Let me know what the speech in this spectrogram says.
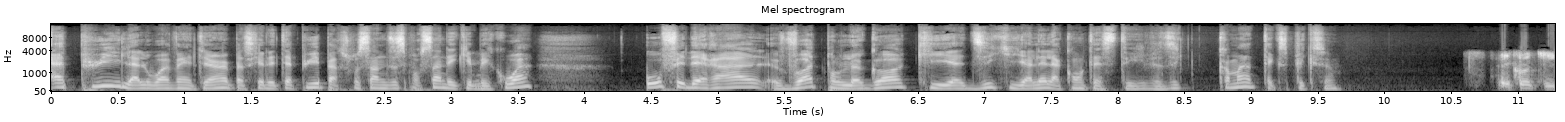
appuient la loi 21 parce qu'elle est appuyée par 70% des Québécois au fédéral vote pour le gars qui a dit qu'il allait la contester. Je dis, comment t'expliques ça? Écoute, je,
